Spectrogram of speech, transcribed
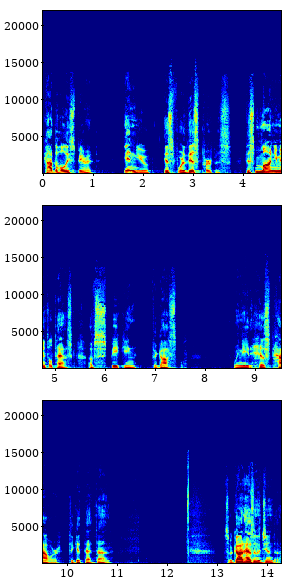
God the Holy Spirit in you is for this purpose, this monumental task of speaking the gospel. We need his power to get that done. So God has an agenda.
